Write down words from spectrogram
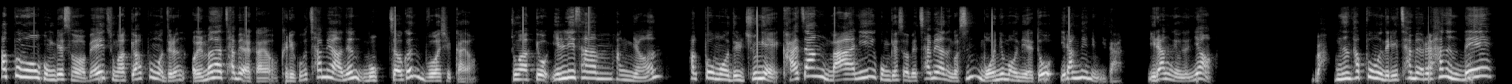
학부모 공개 수업에 중학교 학부모들은 얼마나 참여할까요? 그리고 참여하는 목적은 무엇일까요? 중학교 1, 2, 3학년 학부모들 중에 가장 많이 공개 수업에 참여하는 것은 뭐니 뭐니 해도 1학년입니다. 1학년은요, 많은 학부모들이 참여를 하는데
